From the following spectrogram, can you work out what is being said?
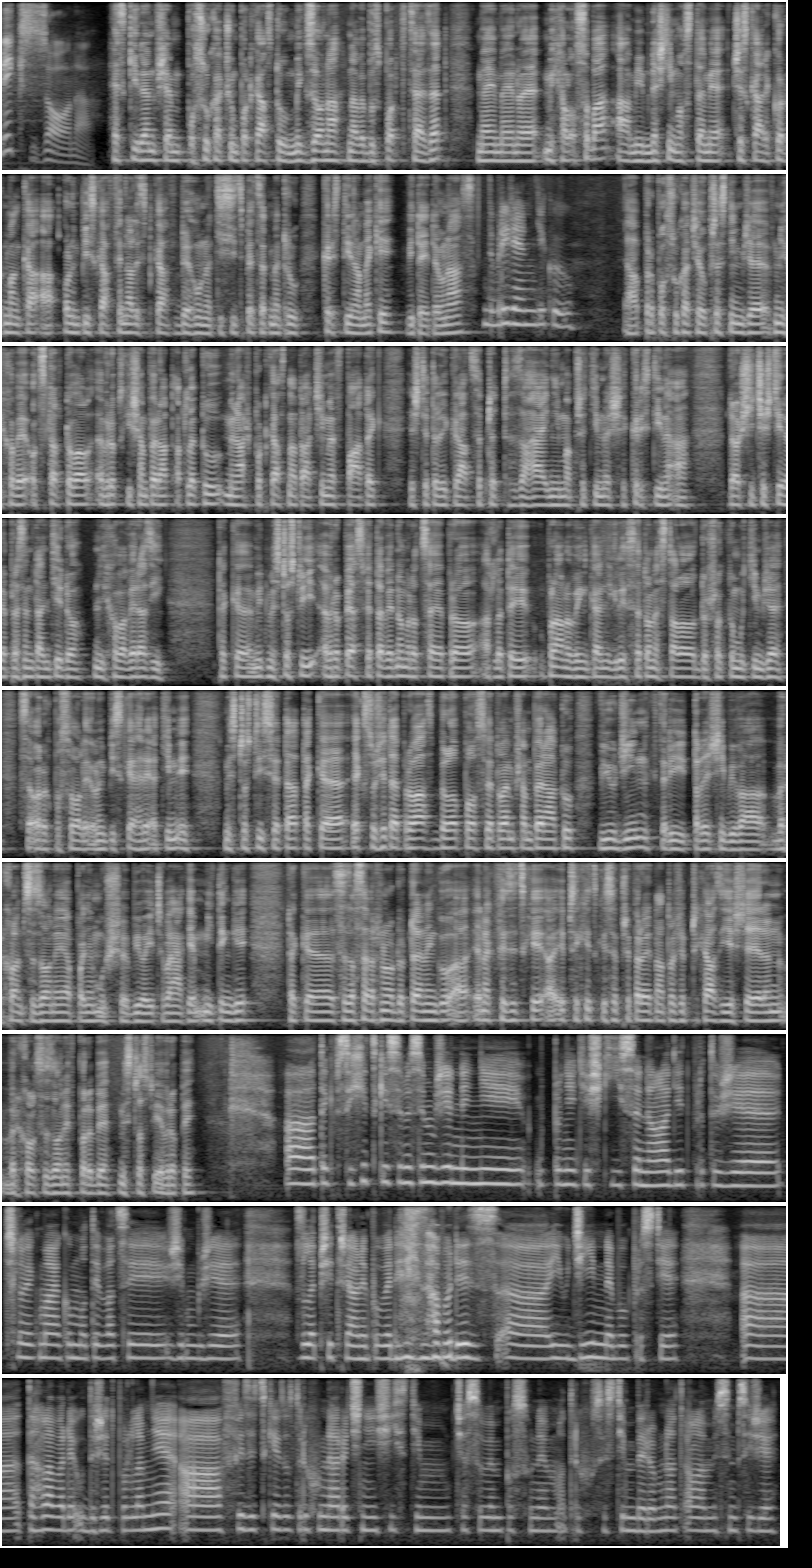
Mixzóna. Hezký den všem posluchačům podcastu Mixzona na webu sport.cz. Mé jméno je Michal Osoba a mým dnešním hostem je česká rekordmanka a olympijská finalistka v běhu na 1500 metrů Kristýna Meky. Vítejte u nás. Dobrý den, děkuju. Já pro posluchače upřesním, že v Mnichově odstartoval Evropský šampionát atletů. My náš podcast natáčíme v pátek, ještě tedy krátce před zahájením a předtím, než Kristýna a další čeští reprezentanti do Mnichova vyrazí tak eh, mít mistrovství Evropy a světa v jednom roce je pro atlety úplná novinka. Nikdy se to nestalo, došlo k tomu tím, že se o rok posouvaly olympijské hry a tím i mistrovství světa. Tak eh, jak složité pro vás bylo po světovém šampionátu v Eugene, který tradičně bývá vrcholem sezóny a po něm už bývají třeba nějaké meetingy, tak eh, se zase vrhnout do tréninku a jednak fyzicky a i psychicky se připravit na to, že přichází ještě jeden vrchol sezóny v podobě mistrovství Evropy? A tak psychicky si myslím, že není úplně těžký se naladit, protože člověk má jako motivaci, že může zlepšit třeba nepovedený závody z uh, Eugene nebo prostě uh, ta hlava jde udržet podle mě. A fyzicky je to trochu náročnější s tím časovým posunem a trochu se s tím vyrovnat, ale myslím si, že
